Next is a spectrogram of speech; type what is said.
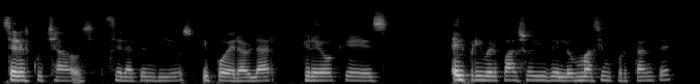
Ser escuchados, ser atendidos y poder hablar, creo que es el primer paso y de lo más importante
